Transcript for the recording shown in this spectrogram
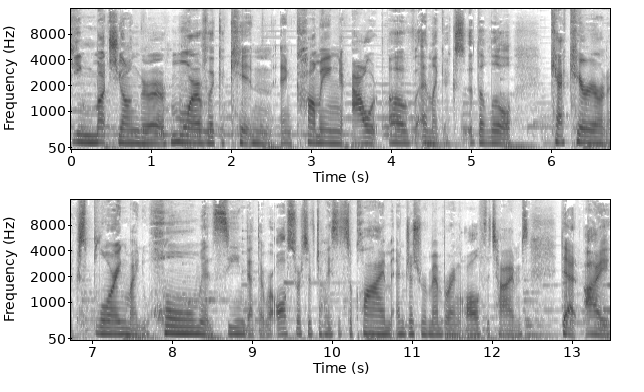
being much younger, more of like a kitten, and coming out of and like ex- the little cat carrier and exploring my new home and seeing that there were all sorts of places to climb and just remembering all of the times that I,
